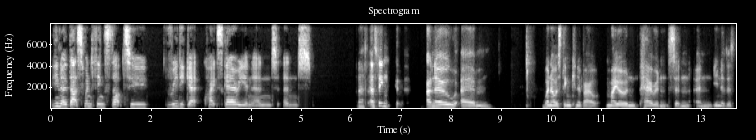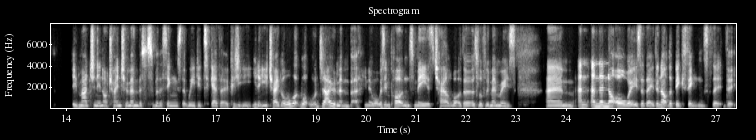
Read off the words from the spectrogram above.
you know that's when things start to really get quite scary and and and. I, think I know um, when I was thinking about my own parents and and you know the imagining or trying to remember some of the things that we did together because you, you know you try and go well, what, what what did I remember you know what was important to me as a child what are those lovely memories Um, and and they're not always, are they? They're not the big things that that,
